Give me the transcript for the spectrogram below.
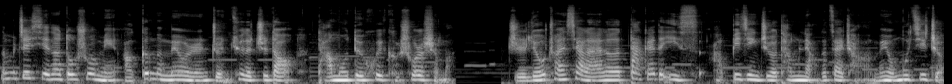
那么这些呢，都说明啊，根本没有人准确的知道达摩对慧可说了什么，只流传下来了大概的意思啊。毕竟只有他们两个在场，没有目击者。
